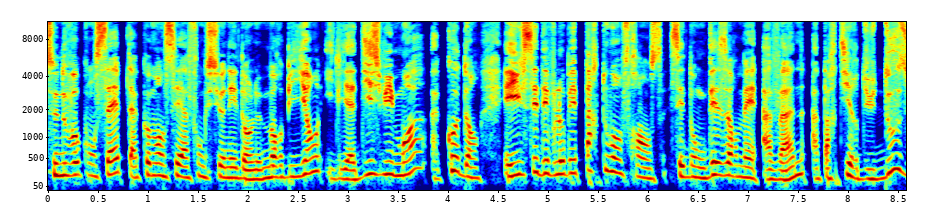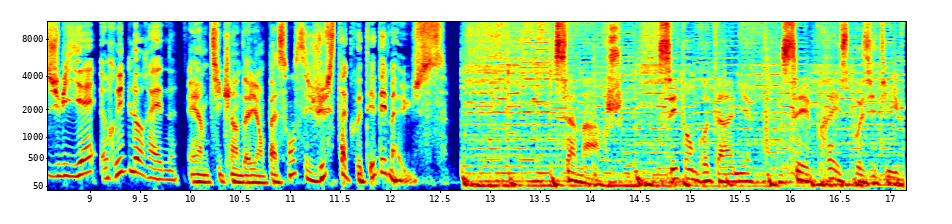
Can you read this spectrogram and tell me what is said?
Ce nouveau concept a commencé à fonctionner dans le Morbihan il y a 18 mois à Codan et il s'est développé partout en France. C'est donc désormais à Vannes à partir du 12 juillet rue de Lorraine. Et un petit clin d'œil en passant, c'est juste à côté d'Emmaüs. Ça marche. C'est en Bretagne, c'est Braise Positive.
